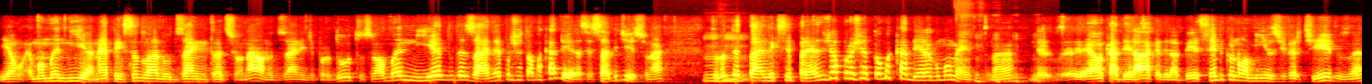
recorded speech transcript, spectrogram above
e é, é uma mania, né? Pensando lá no design tradicional, no design de produtos, é uma mania do designer projetar uma cadeira, você sabe disso, né? Uhum. Todo designer que se preze já projetou uma cadeira em algum momento, né? é uma cadeira A, cadeira B, sempre com nominhos divertidos, né?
